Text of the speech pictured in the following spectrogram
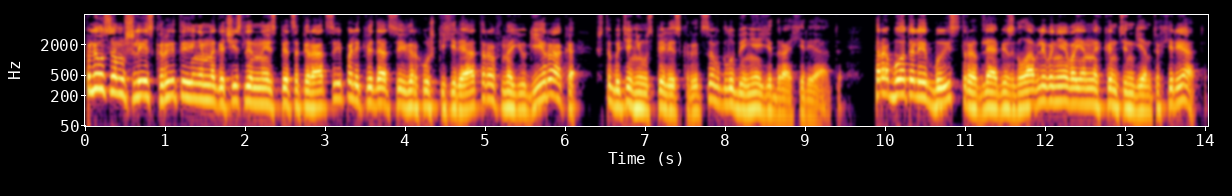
Плюсом шли скрытые немногочисленные спецоперации по ликвидации верхушки хириаторов на юге Ирака, чтобы те не успели скрыться в глубине ядра хириата. Работали быстро для обезглавливания военных контингентов хириата.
